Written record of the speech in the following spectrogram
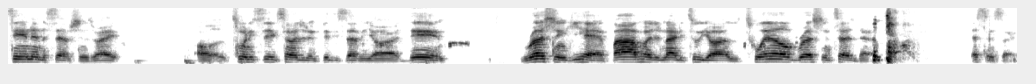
ten interceptions, right? Uh, 2,657 yards. Then rushing, he had 592 yards, 12 rushing touchdowns. That's insane.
